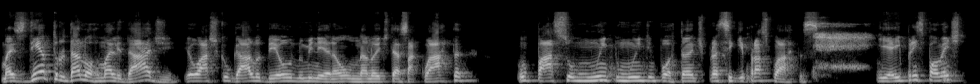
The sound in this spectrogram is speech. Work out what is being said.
Mas dentro da normalidade, eu acho que o Galo deu no Mineirão na noite dessa quarta um passo muito, muito importante para seguir para as quartas. E aí, principalmente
